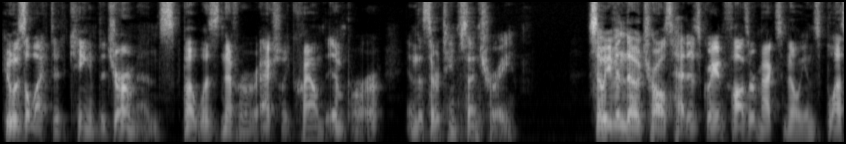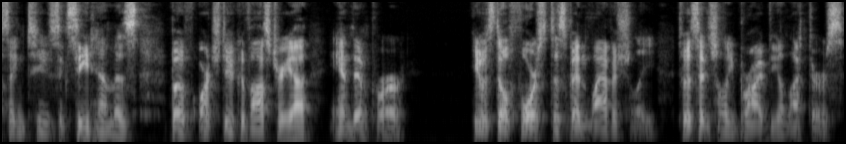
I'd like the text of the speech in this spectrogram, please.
who was elected King of the Germans, but was never actually crowned emperor in the 13th century. So even though Charles had his grandfather Maximilian's blessing to succeed him as both Archduke of Austria and Emperor, he was still forced to spend lavishly to essentially bribe the electors.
